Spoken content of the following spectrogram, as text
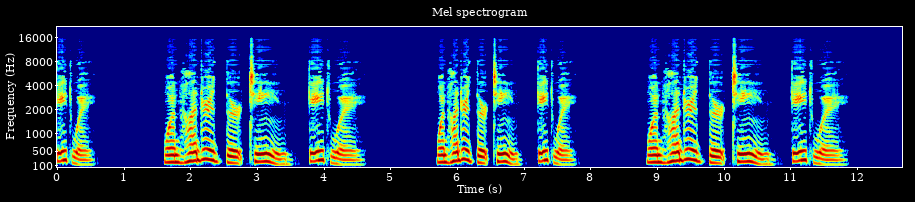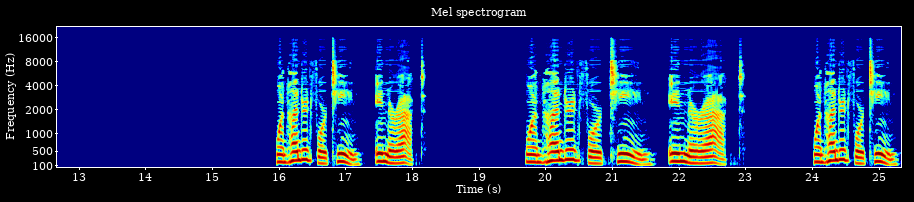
gateway. One hundred thirteen Gateway. 113 Gateway. 113 Gateway. 114 Interact. 114 Interact. 114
